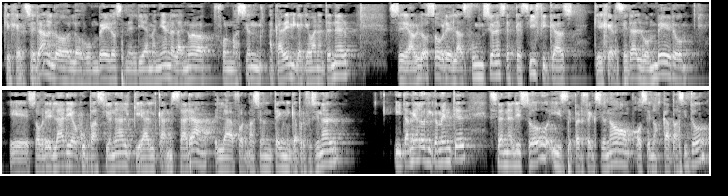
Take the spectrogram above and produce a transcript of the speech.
que ejercerán los bomberos en el día de mañana, la nueva formación académica que van a tener. Se habló sobre las funciones específicas que ejercerá el bombero, eh, sobre el área ocupacional que alcanzará la formación técnica profesional, y también, lógicamente, se analizó y se perfeccionó o se nos capacitó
